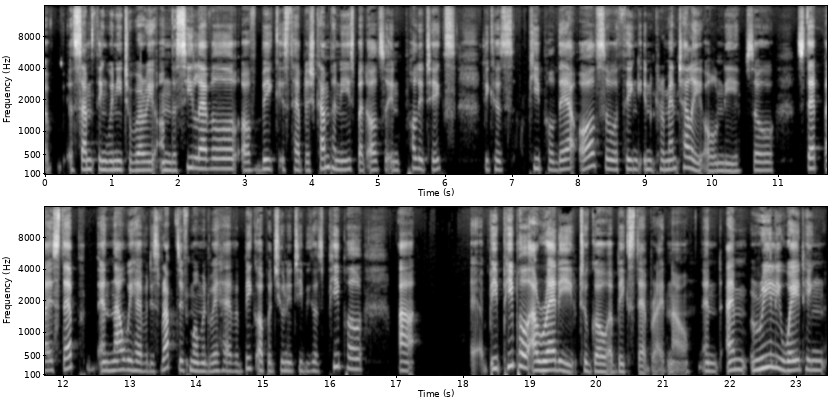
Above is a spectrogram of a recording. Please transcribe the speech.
a, something we need to worry on the C level of big established companies, but also in politics, because people there also think incrementally only. So step by step. And now we have a disruptive moment. We have a big opportunity because people are people are ready to go a big step right now. And I'm really waiting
